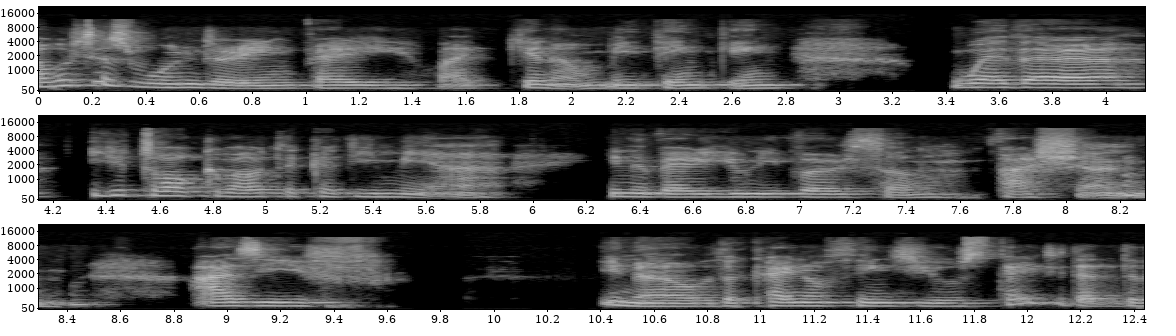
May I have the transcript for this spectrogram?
I was just wondering, very like, you know, me thinking whether you talk about academia in a very universal fashion, mm-hmm. as if, you know, the kind of things you stated at the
